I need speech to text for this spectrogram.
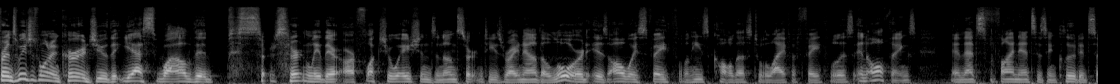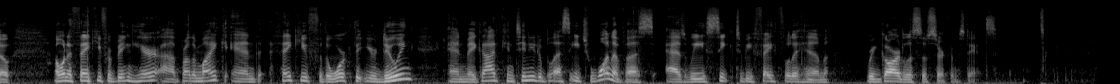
friends, we just want to encourage you that yes, while the, certainly there are fluctuations and uncertainties right now, the Lord is always faithful, and He's called us to a life of faithfulness in all things, and that's finances included. So I want to thank you for being here, uh, Brother Mike, and thank you for the work that you're doing, and may God continue to bless each one of us as we seek to be faithful to Him, regardless of circumstance.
